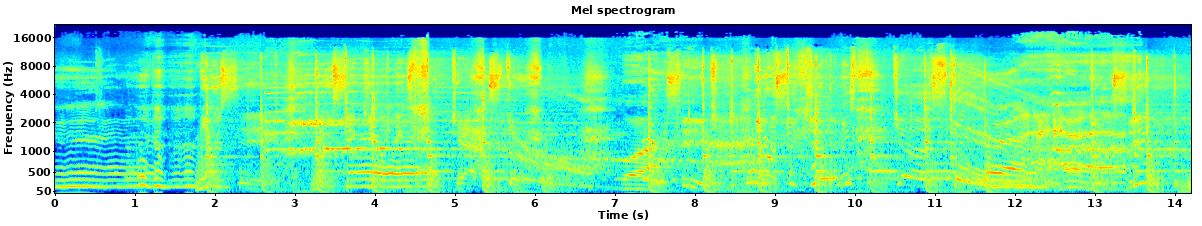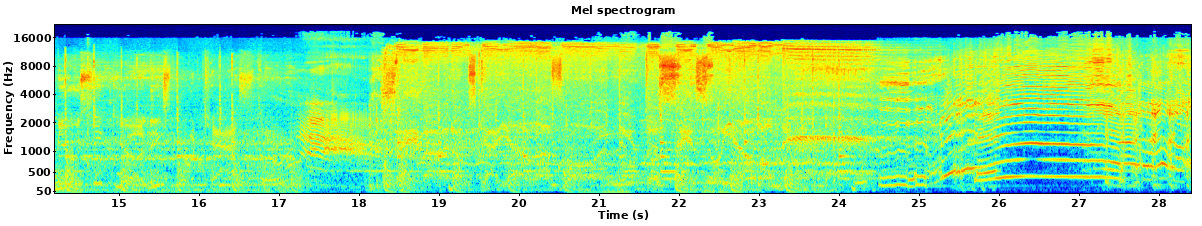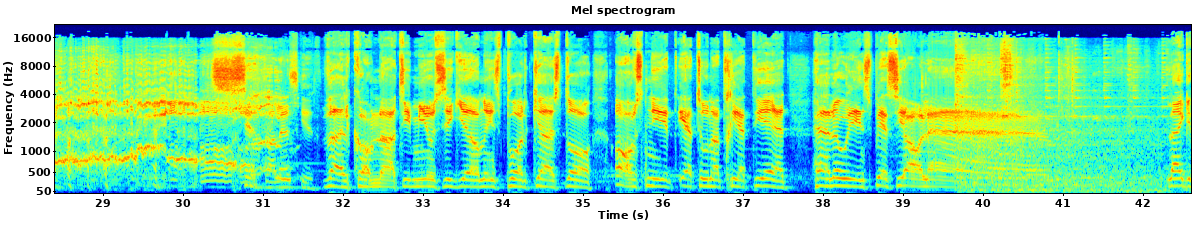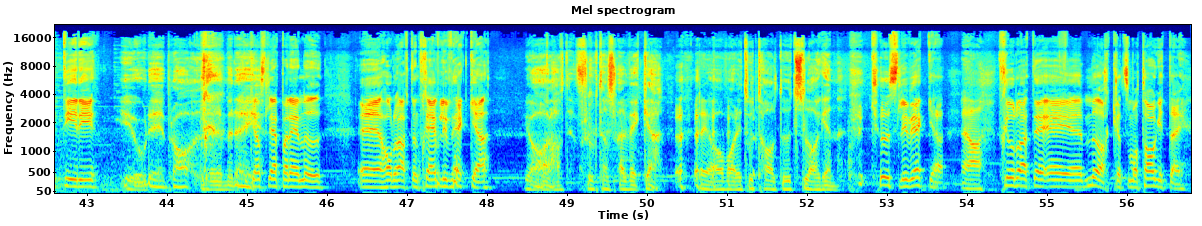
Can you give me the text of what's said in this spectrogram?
Shit läskigt. Välkomna till Music Journeys podcast då. Avsnitt 131. Halloween specialen. Läget Diddy? Jo, det är bra. Hur är det med dig? kan släppa det nu. Eh, har du haft en trevlig vecka? Jag har haft en fruktansvärd vecka där jag har varit totalt utslagen. Kuslig vecka. Ja. Tror du att det är mörkret som har tagit dig?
